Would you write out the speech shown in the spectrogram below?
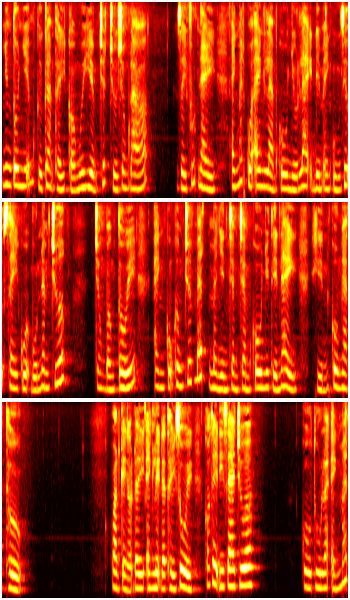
nhưng tô nhiễm cứ cảm thấy có nguy hiểm chất chứa trong đó. Giây phút này, ánh mắt của anh làm cô nhớ lại đêm anh uống rượu say của 4 năm trước. Trong bóng tối, anh cũng không chớp mắt mà nhìn chằm chằm cô như thế này, khiến cô ngạt thở. Hoàn cảnh ở đây anh Lệ đã thấy rồi, có thể đi ra chưa? Cô thu lại ánh mắt,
